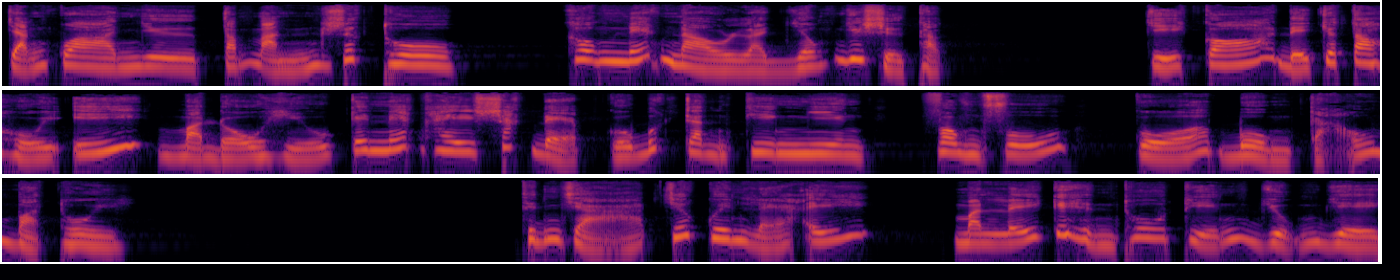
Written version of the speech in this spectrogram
Chẳng qua như tấm ảnh rất thô không nét nào là giống với sự thật. Chỉ có để cho ta hội ý mà độ hiểu cái nét hay sắc đẹp của bức tranh thiên nhiên, phong phú của bồn cảo mà thôi. Thính giả, chớ quên lẽ ấy, mà lấy cái hình thô thiển dụng về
